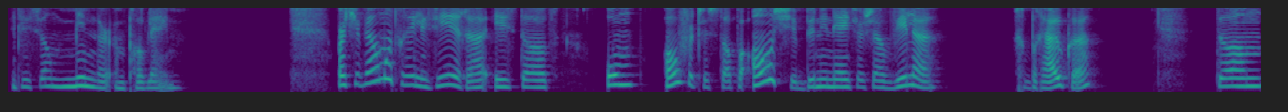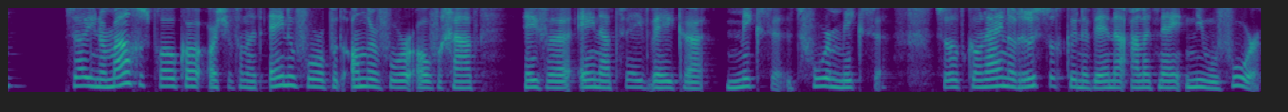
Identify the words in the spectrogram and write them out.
het is wel minder een probleem. Wat je wel moet realiseren is dat om over te stappen, als je Bunny Nature zou willen gebruiken, dan zou je normaal gesproken, als je van het ene voer op het andere voer overgaat, even 1 à 2 weken mixen, het voer mixen, zodat konijnen rustig kunnen wennen aan het nieuwe voer.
